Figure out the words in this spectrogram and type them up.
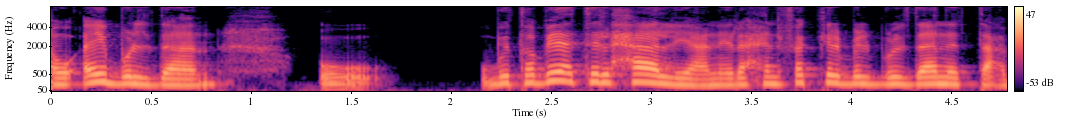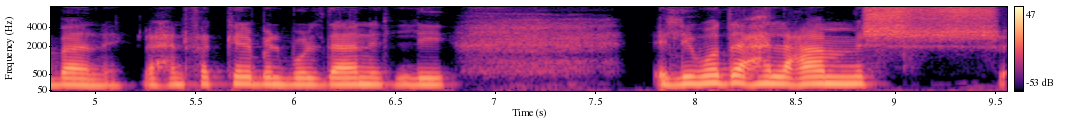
أو أي بلدان؟ و... وبطبيعة الحال يعني رح نفكر بالبلدان التعبانة رح نفكر بالبلدان اللي اللي وضعها العام مش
